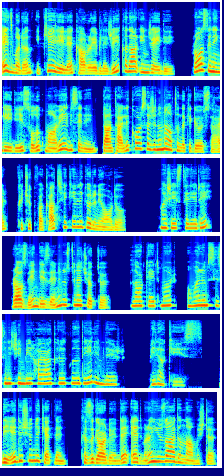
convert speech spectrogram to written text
Edmund'ın iki eliyle kavrayabileceği kadar inceydi. Roslyn'in giydiği soluk mavi elbisenin dantelli korsajının altındaki göğüsler küçük fakat şekilli görünüyordu. Majesteleri, Roslyn dizlerinin üstüne çöktü. Lord Edmund, umarım sizin için bir hayal kırıklığı değilimdir. Bilakis, diye düşündü Catelyn. Kızı gördüğünde Edmund'ın yüzü aydınlanmıştı.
